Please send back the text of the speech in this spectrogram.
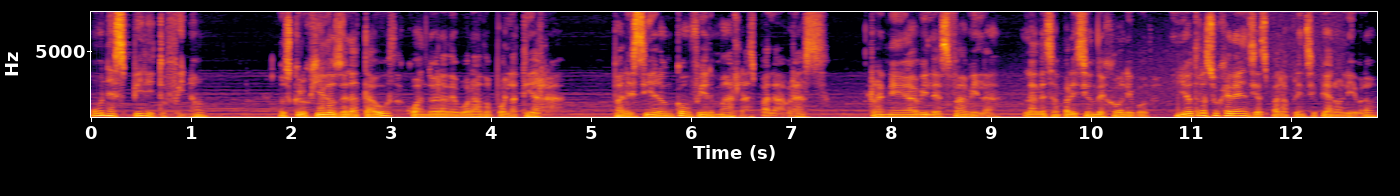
un espíritu fino. Los crujidos del ataúd cuando era devorado por la tierra parecieron confirmar las palabras. René Áviles Fábila, La desaparición de Hollywood y otras sugerencias para principiar un libro.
